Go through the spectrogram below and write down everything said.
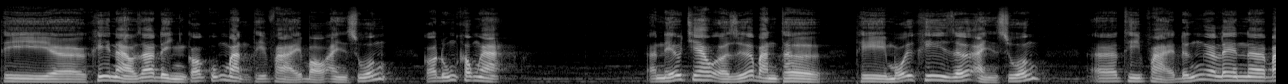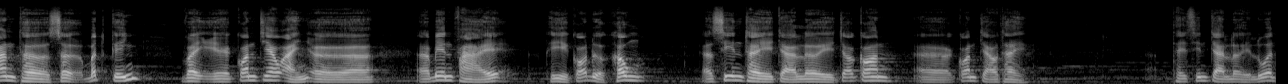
thì khi nào gia đình có cúng mặn thì phải bỏ ảnh xuống có đúng không ạ? à, À, nếu treo ở giữa bàn thờ thì mỗi khi dỡ ảnh xuống à, thì phải đứng lên à, ban thờ sợ bất kính. Vậy à, con treo ảnh ở, bên phải thì có được không? À, xin thầy trả lời cho con. À, con chào thầy. Thầy xin trả lời luôn.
